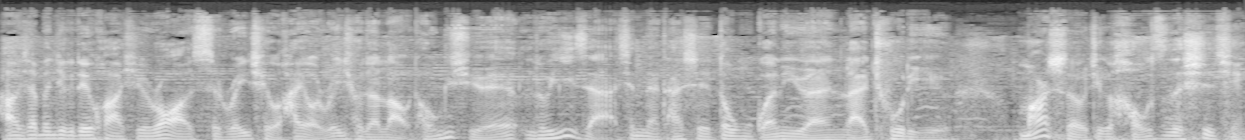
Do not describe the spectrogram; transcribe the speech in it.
好，下面这个对话是 Ross、Rachel 还有 Rachel 的老同学 Louisa，现在她是动物管理员来处理 Marcel 这个猴子的事情。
